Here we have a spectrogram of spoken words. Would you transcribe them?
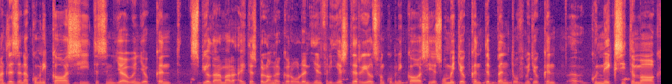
Want hulle sinne kommunikasie tussen jou en jou kind speel dan maar 'n uiters belangrike rol en een van die eerste reëls van kommunikasie is om met jou kind te bind of met jou kind 'n uh, koneksie te maak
